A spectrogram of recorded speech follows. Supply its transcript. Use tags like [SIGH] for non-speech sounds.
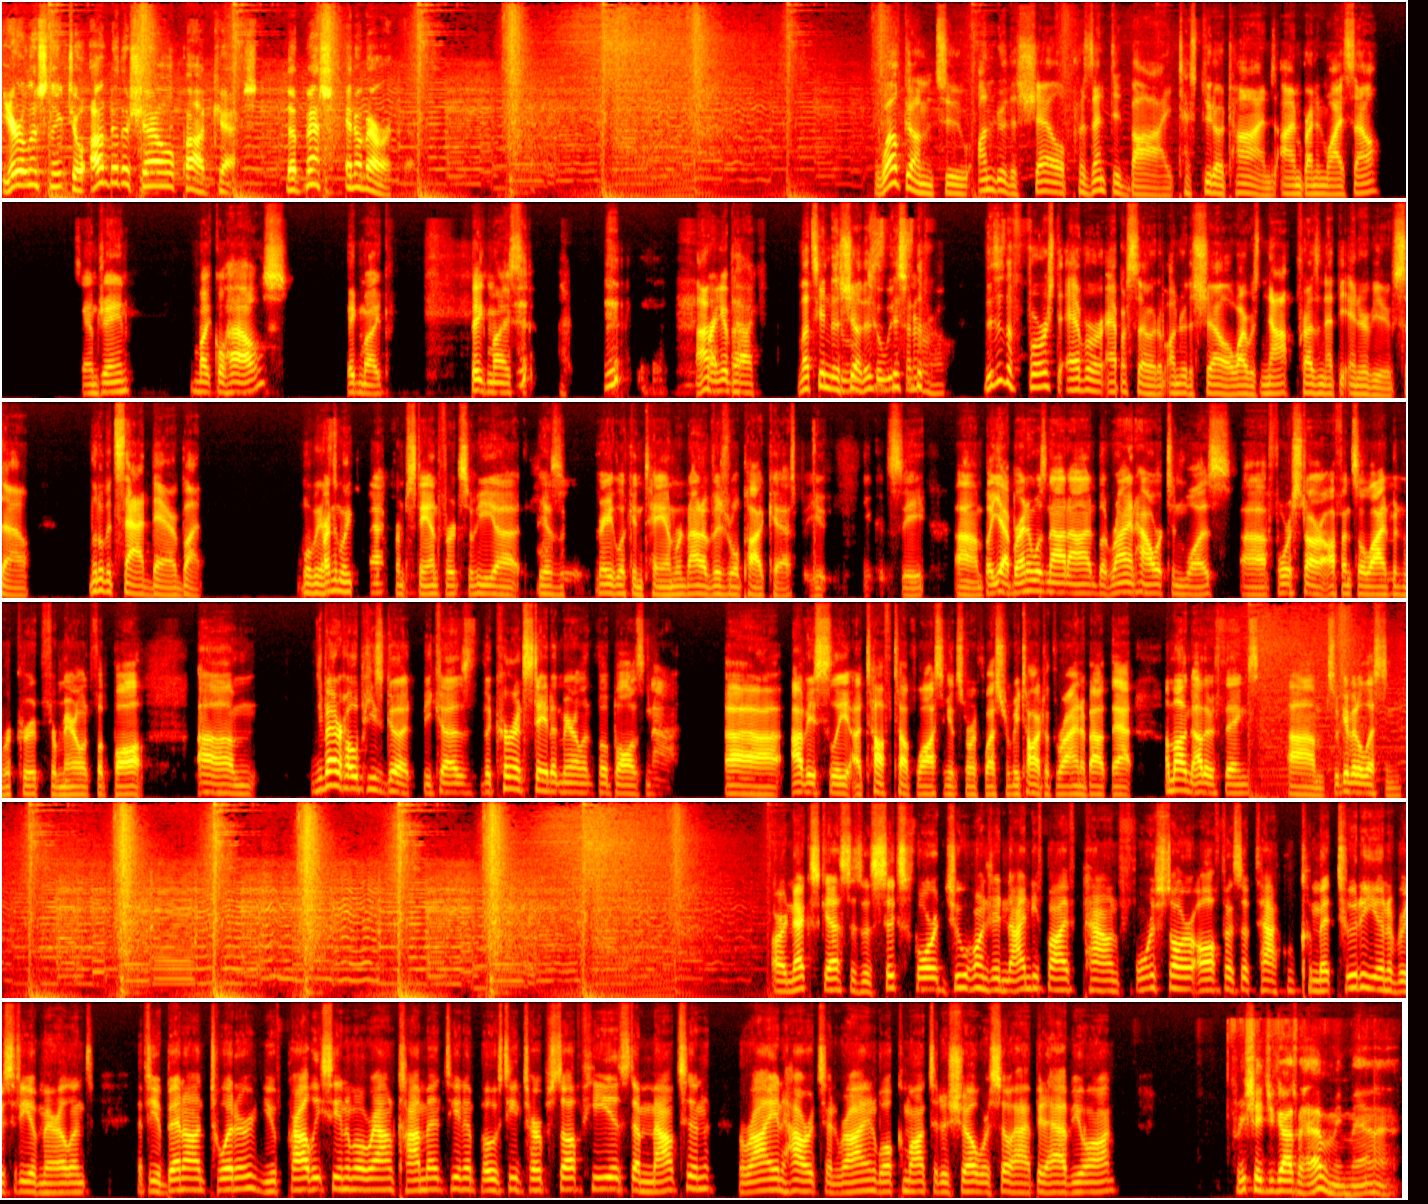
You're listening to Under the Shell Podcast, the best in America. Welcome to Under the Shell, presented by Testudo Times. I'm Brendan Weissel. Sam Jane, Michael House, Big Mike. Big Mike. [LAUGHS] Bring it uh, back. Let's get into the Two- show. This, two is, weeks this, is in a the, row. this is the first ever episode of Under the Shell where I was not present at the interview. So a little bit sad there, but what we're back from Stanford, so he uh he has a great looking tan. We're not a visual podcast, but you you could see. Um, but yeah, Brendan was not on, but Ryan Howerton was uh four star offensive lineman recruit for Maryland football. Um, you better hope he's good because the current state of Maryland football is not. Uh, obviously a tough, tough loss against Northwestern. We talked with Ryan about that, among other things. Um, so give it a listen. Our next guest is a 6'4, 295 pound, four star offensive tackle commit to the University of Maryland. If you've been on Twitter, you've probably seen him around commenting and posting Terp stuff. He is the Mountain Ryan Howerton. Ryan, welcome on to the show. We're so happy to have you on. Appreciate you guys for having me, man.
